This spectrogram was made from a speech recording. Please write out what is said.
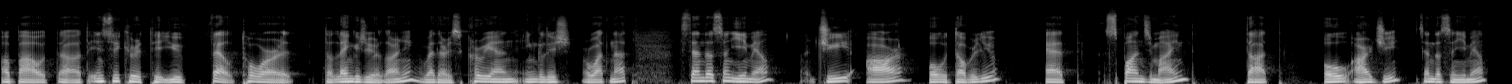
about uh, the insecurity you felt toward the language you're learning, whether it's Korean, English, or whatnot, send us an email, grow at spongemind.org. Send us an email.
